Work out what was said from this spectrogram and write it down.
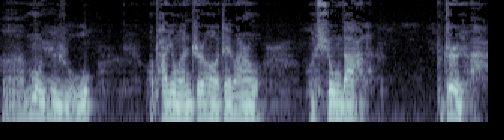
呃，沐浴乳，我怕用完之后这玩意儿我胸大了，不至于吧？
